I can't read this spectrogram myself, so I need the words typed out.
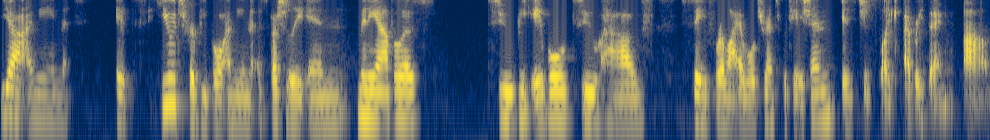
yeah, I mean, it's huge for people. I mean, especially in Minneapolis, to be able to have safe, reliable transportation is just like everything. Um,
